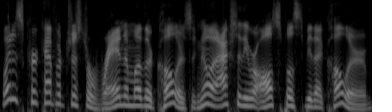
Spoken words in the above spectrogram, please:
why does Kirk have just a random other color? It's like, no, actually, they were all supposed to be that color,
